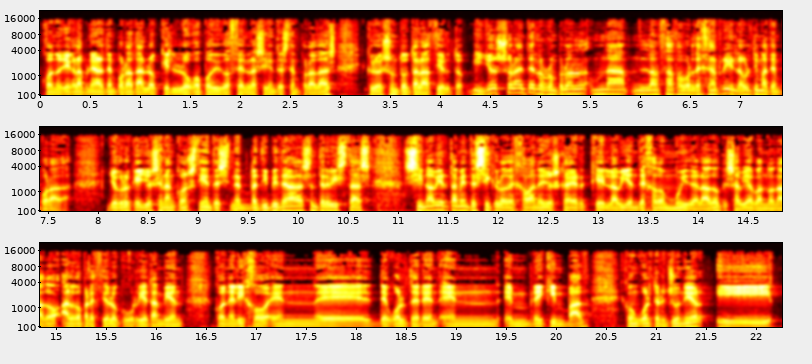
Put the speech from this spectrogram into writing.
cuando llega la primera temporada, lo que luego ha podido hacer en las siguientes temporadas, creo que es un total acierto. Y yo solamente le rompo una lanza a favor de Henry en la última temporada. Yo creo que ellos eran conscientes, sin las entrevistas, si no abiertamente sí que lo dejaban ellos caer, que lo habían dejado muy de lado, que se había abandonado. Algo parecido lo que ocurría también con el hijo en, eh, de Walter en, en Breaking Bad, con Walter Jr. Y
